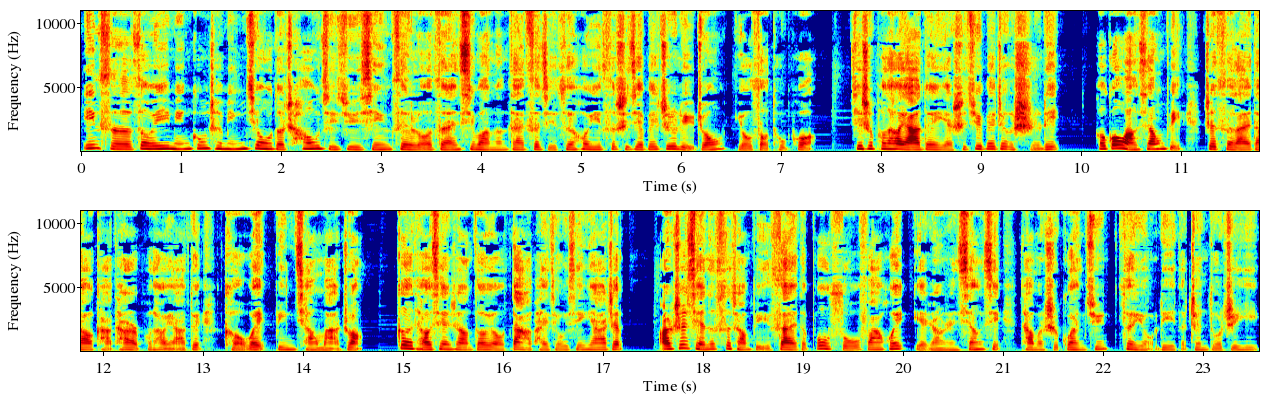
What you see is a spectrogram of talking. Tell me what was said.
因此，作为一名功成名就的超级巨星，C 罗自然希望能在自己最后一次世界杯之旅中有所突破。其实，葡萄牙队也是具备这个实力。和过往相比，这次来到卡塔尔，葡萄牙队可谓兵强马壮，各条线上都有大牌球星压阵。而之前的四场比赛的不俗发挥，也让人相信他们是冠军最有力的争夺之一。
